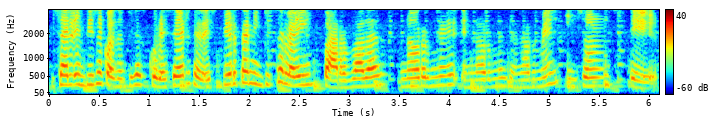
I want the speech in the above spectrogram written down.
Sale, empieza cuando empieza a oscurecer, se despiertan y empiezan a ir parvadas enormes, enormes, enormes, y son este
